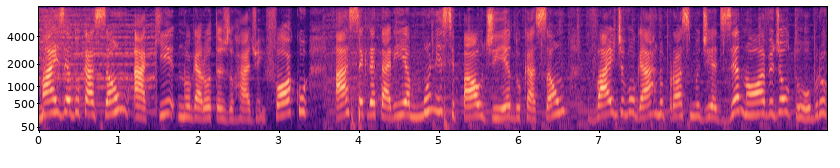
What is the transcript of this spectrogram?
Mais educação aqui no Garotas do Rádio em Foco. A Secretaria Municipal de Educação vai divulgar no próximo dia 19 de outubro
